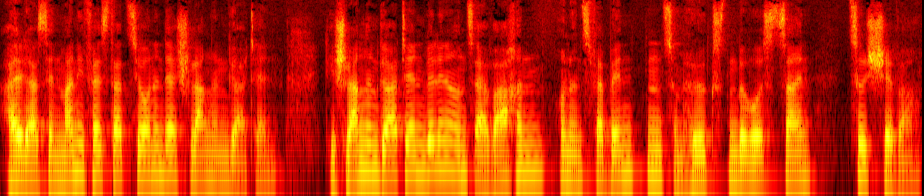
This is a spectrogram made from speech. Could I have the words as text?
All das sind Manifestationen der Schlangengöttin. Die Schlangengöttin will in uns erwachen und uns verbinden zum höchsten Bewusstsein, zu Shiva.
